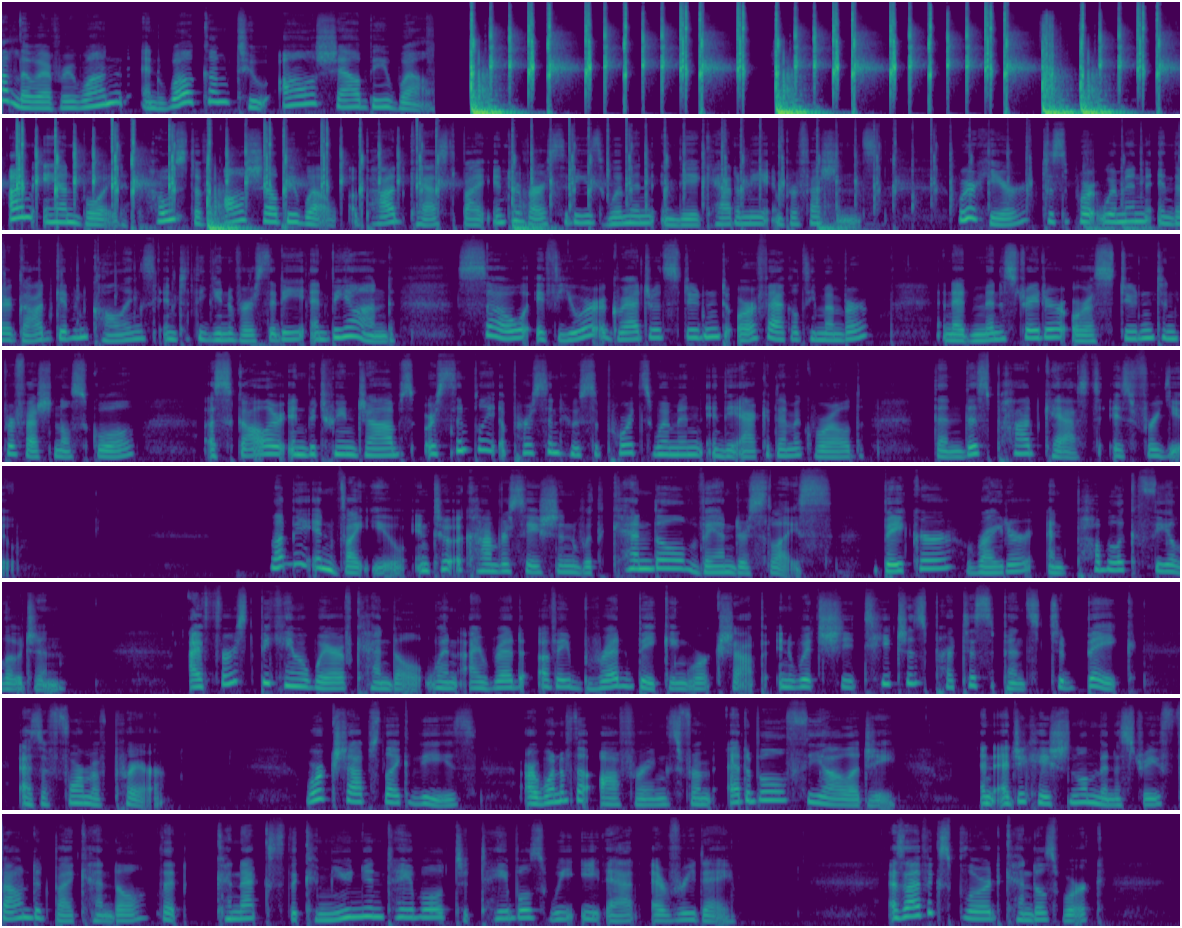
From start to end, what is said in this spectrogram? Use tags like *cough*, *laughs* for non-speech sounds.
Hello, everyone, and welcome to All Shall Be Well. I'm Ann Boyd, host of All Shall Be Well, a podcast by InterVarsity's Women in the Academy and Professions. We're here to support women in their God given callings into the university and beyond. So, if you're a graduate student or a faculty member, an administrator or a student in professional school, a scholar in between jobs, or simply a person who supports women in the academic world, then this podcast is for you. Let me invite you into a conversation with Kendall Vanderslice, baker, writer, and public theologian. I first became aware of Kendall when I read of a bread baking workshop in which she teaches participants to bake as a form of prayer. Workshops like these are one of the offerings from Edible Theology, an educational ministry founded by Kendall that connects the communion table to tables we eat at every day. As I've explored Kendall's work,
